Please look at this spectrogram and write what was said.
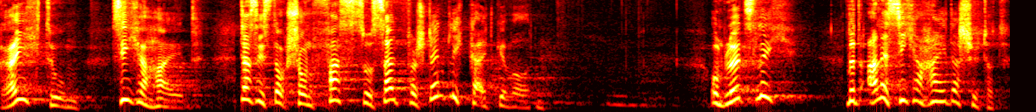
Reichtum, Sicherheit, das ist doch schon fast zur Selbstverständlichkeit geworden. Und plötzlich wird alle Sicherheit erschüttert,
